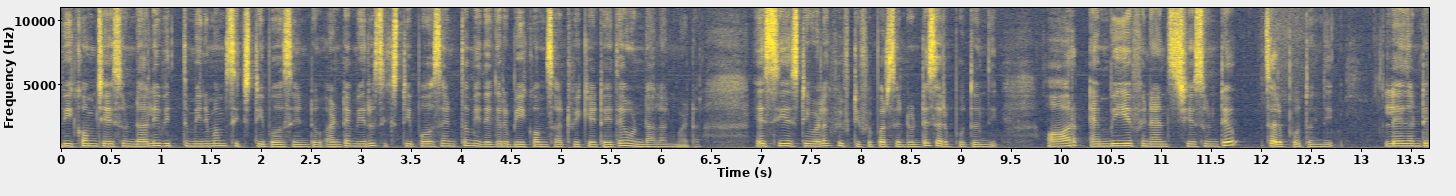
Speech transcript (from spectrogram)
బీకామ్ చేసి ఉండాలి విత్ మినిమం సిక్స్టీ పర్సెంట్. అంటే మీరు సిక్స్టీ పర్సెంట్తో మీ దగ్గర బీకామ్ సర్టిఫికేట్ అయితే ఉండాలన్నమాట. ఎస్సీ ఎస్టీ వాళ్ళకి ఫిఫ్టీ ఫైవ్ పర్సెంట్ ఉంటే సరిపోతుంది. ఆర్ ఎంబీఏ ఫినాన్స్ చేసి ఉంటే సరిపోతుంది. లేదంటే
